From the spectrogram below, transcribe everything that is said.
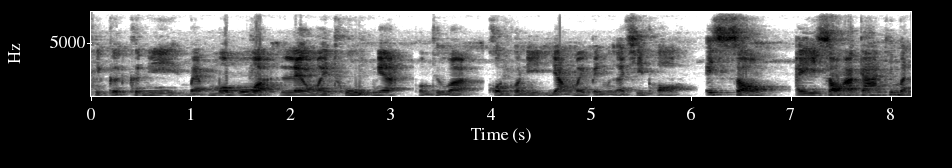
ที่เกิดขึ้นนี้แบบมั่วๆแล้วไม่ถูกเนี่ย ผมถือว่าคนคนนี้ยังไม่เป็นมืออาชีพพอไอ้สองไอ้สองอาการที่มัน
